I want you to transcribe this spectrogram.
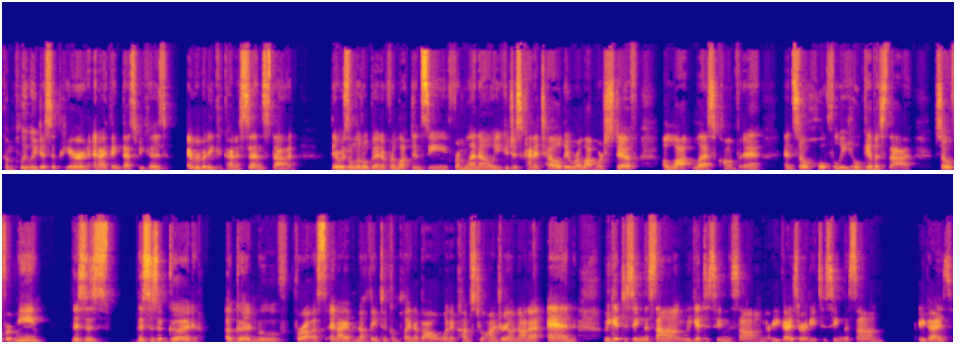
completely disappeared. And I think that's because everybody could kind of sense that there was a little bit of reluctancy from Leno. You could just kind of tell they were a lot more stiff, a lot less confident. And so hopefully he'll give us that. So for me, this is this is a good a good move for us and I have nothing to complain about when it comes to Andre Onana and we get to sing the song. We get to sing the song. Are you guys ready to sing the song? Are you guys?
